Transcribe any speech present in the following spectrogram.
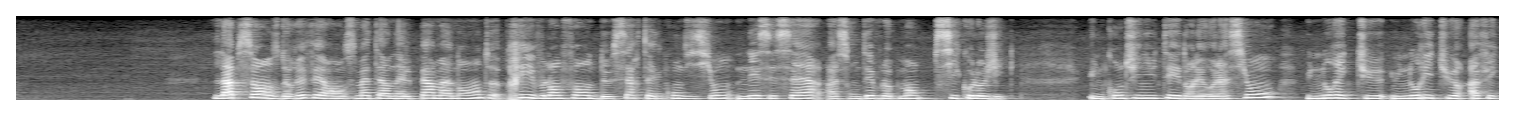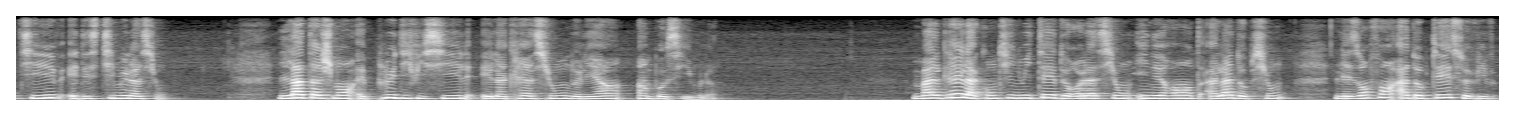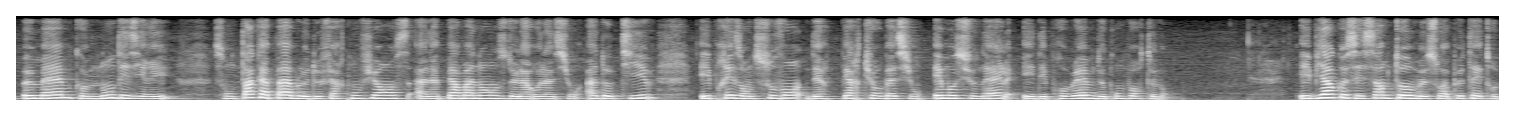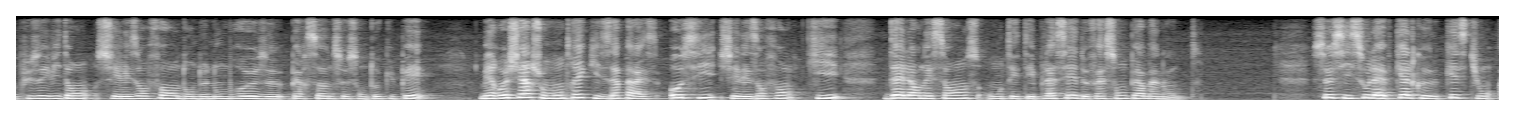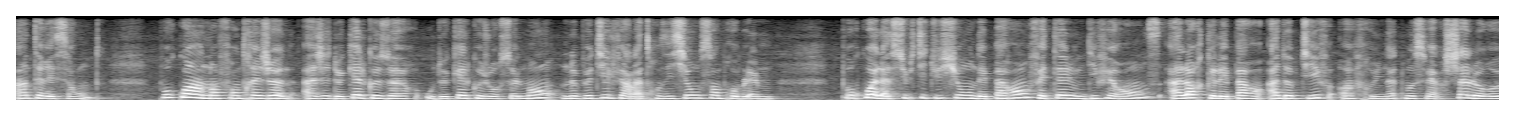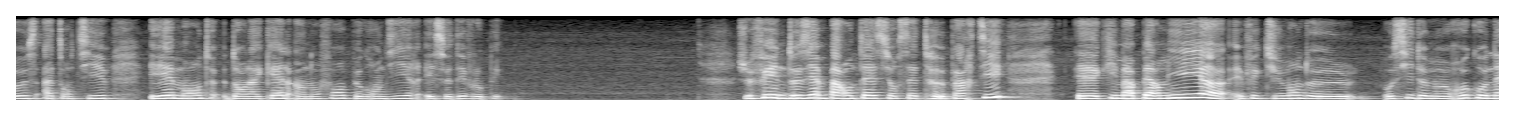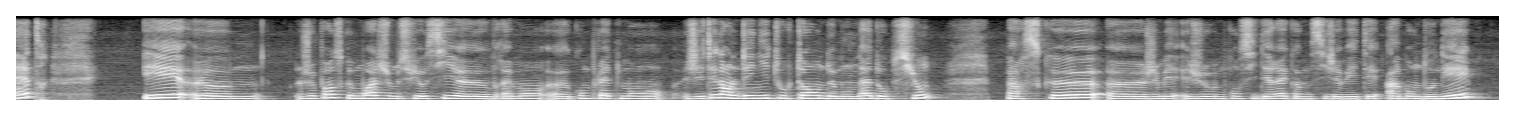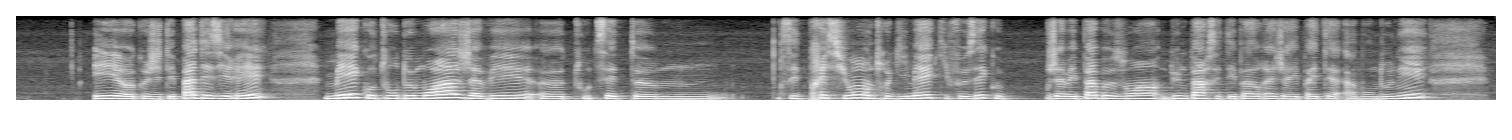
L'absence de référence maternelle permanente prive l'enfant de certaines conditions nécessaires à son développement psychologique. Une continuité dans les relations, une nourriture, une nourriture affective et des stimulations. L'attachement est plus difficile et la création de liens impossible. Malgré la continuité de relations inhérentes à l'adoption, les enfants adoptés se vivent eux-mêmes comme non désirés, sont incapables de faire confiance à la permanence de la relation adoptive et présentent souvent des perturbations émotionnelles et des problèmes de comportement. Et bien que ces symptômes soient peut-être plus évidents chez les enfants dont de nombreuses personnes se sont occupées, mes recherches ont montré qu'ils apparaissent aussi chez les enfants qui, dès leur naissance, ont été placés de façon permanente. Ceci soulève quelques questions intéressantes. Pourquoi un enfant très jeune, âgé de quelques heures ou de quelques jours seulement, ne peut-il faire la transition sans problème? Pourquoi la substitution des parents fait-elle une différence alors que les parents adoptifs offrent une atmosphère chaleureuse, attentive et aimante dans laquelle un enfant peut grandir et se développer? Je fais une deuxième parenthèse sur cette partie qui m'a permis euh, effectivement de, aussi de me reconnaître. Et euh, je pense que moi, je me suis aussi euh, vraiment euh, complètement... J'étais dans le déni tout le temps de mon adoption parce que je, je, me considérais comme si j'avais été abandonnée et que j'étais pas désirée, mais qu'autour de moi, j'avais toute cette, cette pression, entre guillemets, qui faisait que j'avais pas besoin... D'une part, c'était pas vrai, j'avais pas été abandonnée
